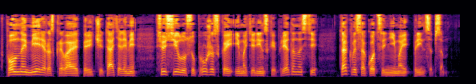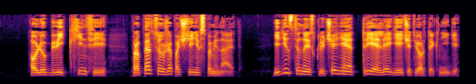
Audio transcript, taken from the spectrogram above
в полной мере раскрывает перед читателями всю силу супружеской и материнской преданности, так высоко ценимой принципсом. О любви к Хинфии Проперций уже почти не вспоминает. Единственное исключение – три элегии четвертой книги,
